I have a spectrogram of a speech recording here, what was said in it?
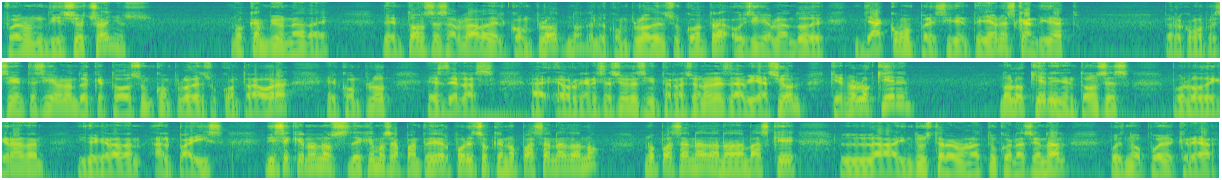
fueron 18 años. No cambió nada, ¿eh? De entonces hablaba del complot, ¿no? Del complot en su contra. Hoy sigue hablando de ya como presidente, ya no es candidato. Pero como presidente sigue hablando de que todo es un complot en su contra. Ahora el complot es de las eh, organizaciones internacionales de aviación que no lo quieren. No lo quieren entonces pues lo degradan y degradan al país. Dice que no nos dejemos apantallar por eso, que no pasa nada, no, no pasa nada, nada más que la industria aeronáutica nacional pues no puede crear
